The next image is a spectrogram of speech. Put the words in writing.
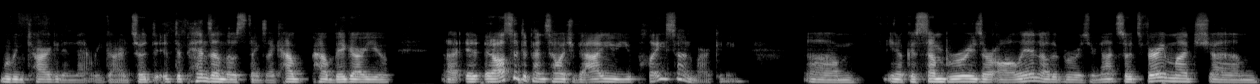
moving target in that regard. So it, it depends on those things, like how how big are you? Uh, it, it, also depends how much value you place on marketing. Um, you know, because some breweries are all in, other breweries are not. So it's very much um,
